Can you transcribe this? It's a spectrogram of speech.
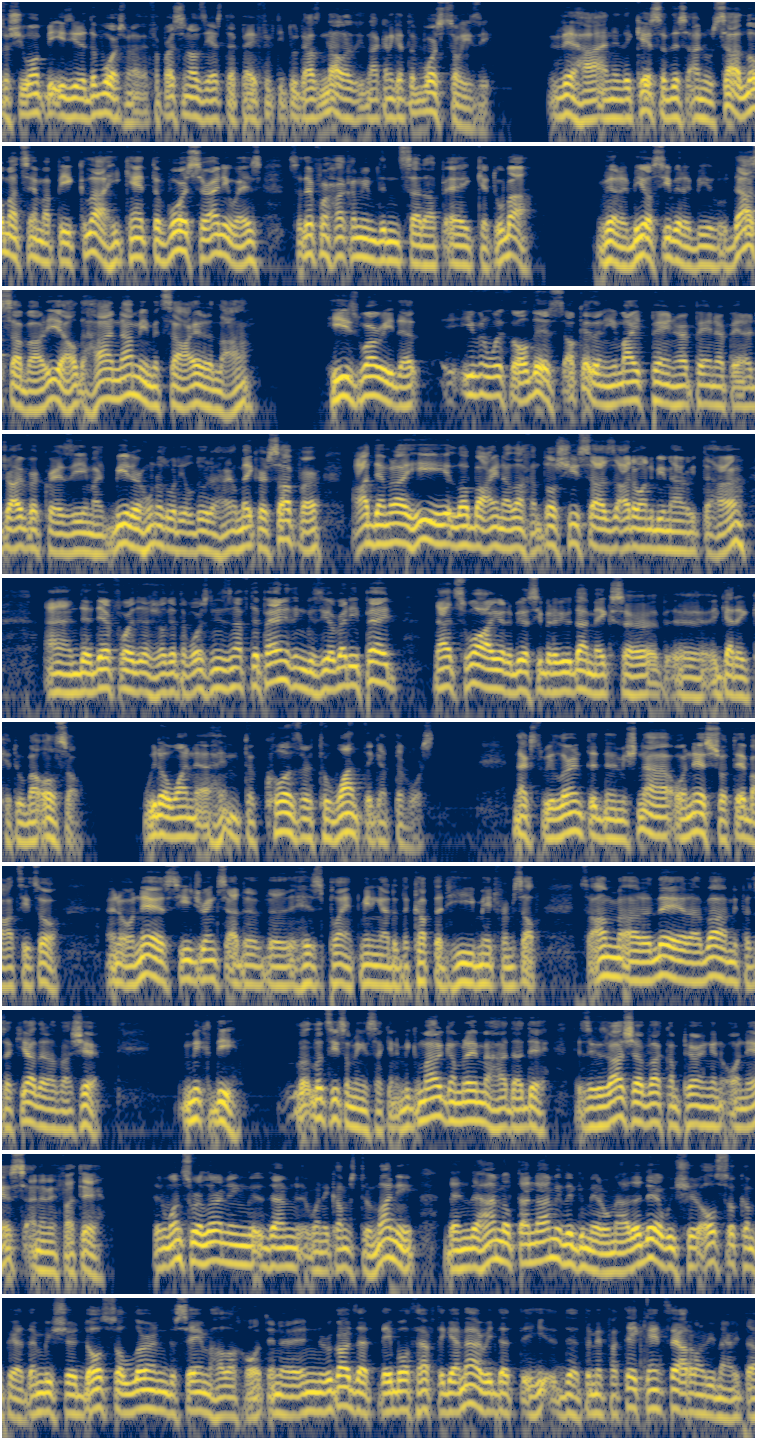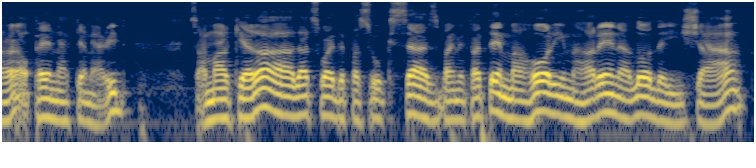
she won't be easy to divorce. If a person knows he has to pay $52,000, he's not going to get divorced so easy. And in the case of this anusa, he can't divorce her anyways, so therefore Hakamim didn't set up a ketubah. He's worried that even with all this, okay, then he might pain her, pain her, pain her, drive her crazy, he might beat her, who knows what he'll do to her, he'll make her suffer. Until she says, I don't want to be married to her, and uh, therefore she'll get divorced and he doesn't have to pay anything because he already paid. That's why Rabbi Yossi Yehuda makes her uh, get a ketubah also. We don't want uh, him to cause her to want to get divorced. Next, we learned in the Mishnah, Ones shote ba'atzitzo and ones he drinks out of uh, his plant, meaning out of the cup that he made for himself. So. Mikdi. Let's see something in a second. There's a Rashava comparing an ones and a mefate. Then once we're learning them when it comes to money, then lehamil tanami legemiru we should also compare them. We should also learn the same halachot in, in regards that they both have to get married. That the, that the mifate can't say I don't want to be married to her. I'll pay and not get married. So Amar Kera, that's why the pasuk says by mifate mahorim harena lo leisha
